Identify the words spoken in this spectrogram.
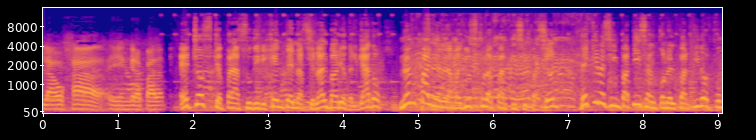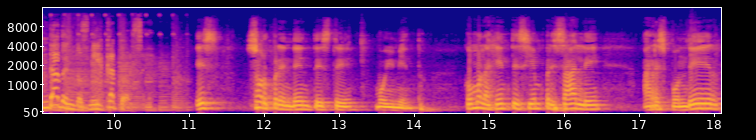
la hoja engrapada. Hechos que para su dirigente nacional Mario Delgado no empañan la mayúscula participación de quienes simpatizan con el partido fundado en 2014. Es sorprendente este movimiento, cómo la gente siempre sale a responder,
